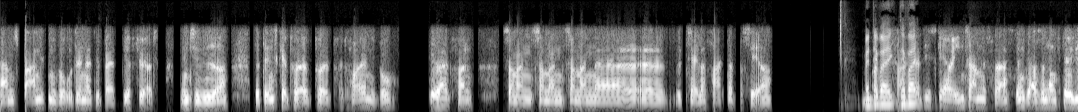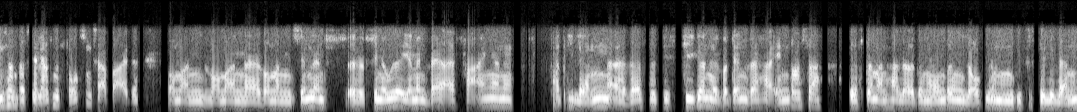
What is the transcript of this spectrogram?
nærmest barnligt niveau, den her debat bliver ført indtil videre. Så den skal på, på, på et højere niveau, i hvert fald så man, så man, så man øh, øh, taler faktabaseret. Men det var, ikke... det var... De skal jo indsamles først. Ikke? Altså, man skal jo ligesom, der skal laves et forskningsarbejde, hvor man, hvor man, øh, hvor man simpelthen øh, finder ud af, jamen, hvad er erfaringerne fra de lande, øh, hvad er statistikkerne, hvordan hvad har ændret sig, efter man har lavet den her ændring i lovgivningen i de forskellige lande,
